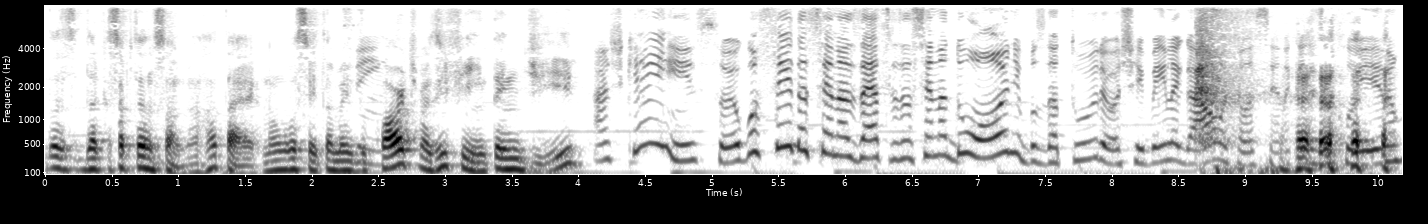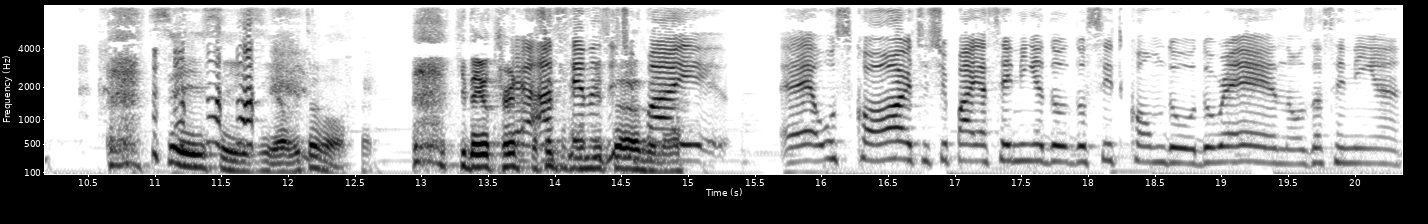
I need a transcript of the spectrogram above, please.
Da, da Sam. Aham, tá. Não gostei também sim. do corte, mas enfim, entendi. Acho que é isso. Eu gostei das cenas extras, a cena do ônibus da tour. Eu achei bem legal aquela cena que eles incluíram. sim, sim, sim. É muito bom. Que daí o Trent é, tá As cenas de tipo, né? ai, é, os cortes, tipo, ai, a ceninha do, do sitcom do, do Reynolds, a ceninha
